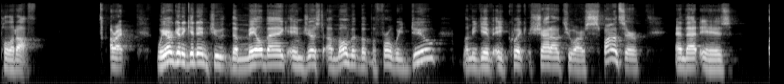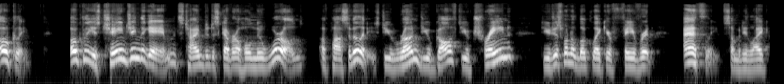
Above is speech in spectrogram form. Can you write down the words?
pull it off. All right. We are going to get into the mailbag in just a moment. But before we do, let me give a quick shout out to our sponsor, and that is Oakley. Oakley is changing the game. It's time to discover a whole new world of possibilities. Do you run? Do you golf? Do you train? Do you just want to look like your favorite athlete? Somebody like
